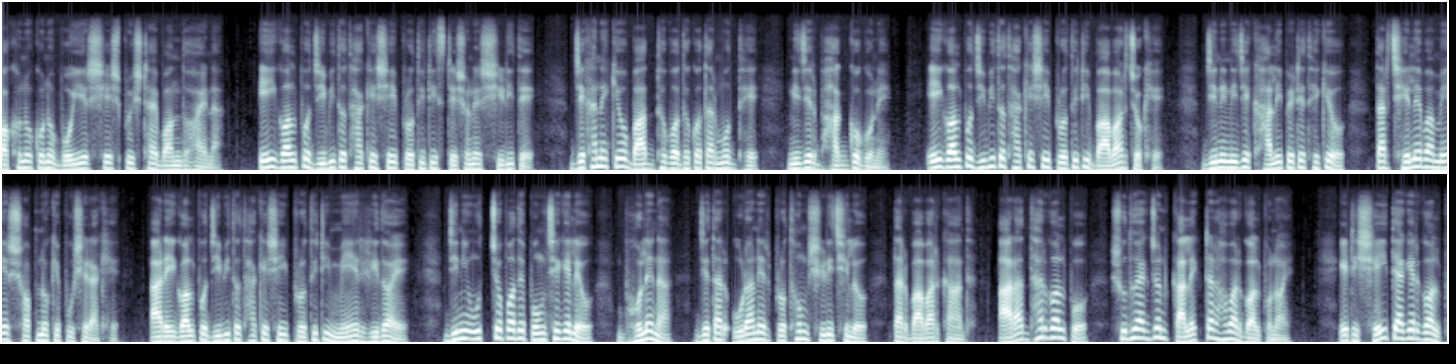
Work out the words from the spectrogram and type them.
কখনো কোনো বইয়ের শেষ পৃষ্ঠায় বন্ধ হয় না। এই গল্প জীবিত থাকে সেই প্রতিটি স্টেশনের সিঁড়িতে, যেখানে কেউ বাধ্যবধকতার মধ্যে নিজের ভাগ্য গোনে। এই গল্প জীবিত থাকে সেই প্রতিটি বাবার চোখে, যিনি নিজে খালি পেটে থেকেও তার ছেলে বা মেয়ের স্বপ্নকে পুষে রাখে। আর এই গল্প জীবিত থাকে সেই প্রতিটি মেয়ের হৃদয়ে, যিনি উচ্চপদে পৌঁছে গেলেও ভোলে না যে তার উড়ানের প্রথম সিঁড়ি ছিল তার বাবার কাঁধ। আরাধ্যার গল্প শুধু একজন কালেক্টর হওয়ার গল্প নয় এটি সেই ত্যাগের গল্প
